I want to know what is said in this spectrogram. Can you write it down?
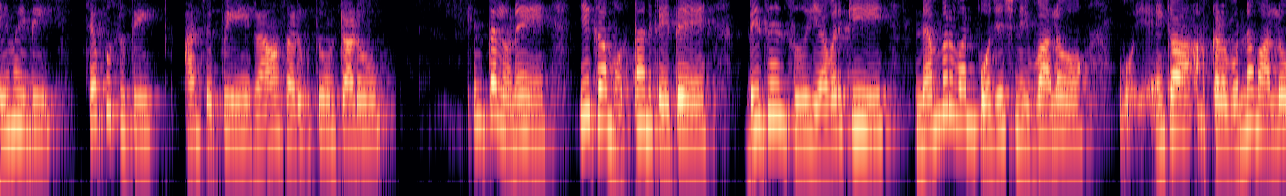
ఏమైంది? చెప్పు శృతి అని చెప్పి రాజు అడుగుతూ ఉంటాడు. ఇంతలోనే ఇక మొత్తానికైతే డిజైన్స్ ఎవరికి నెంబర్ వన్ పొజిషన్ ఇవ్వాలో ఇంకా అక్కడ ఉన్న వాళ్ళు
